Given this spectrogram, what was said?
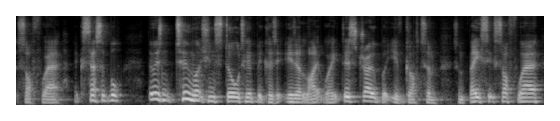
software accessible. There isn't too much installed here because it is a lightweight distro, but you've got some, some basic software.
